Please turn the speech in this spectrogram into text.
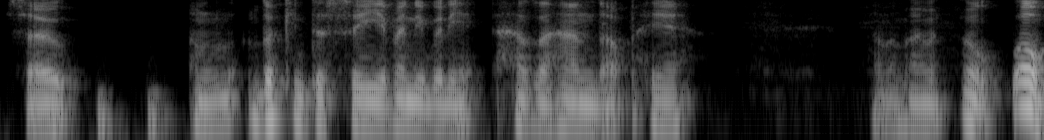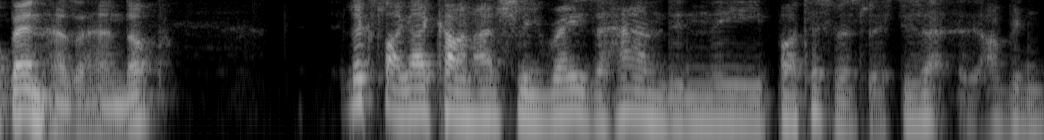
So I'm looking to see if anybody has a hand up here at the moment. Oh, well, Ben has a hand up. It looks like I can't actually raise a hand in the participants list. Is that I've been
